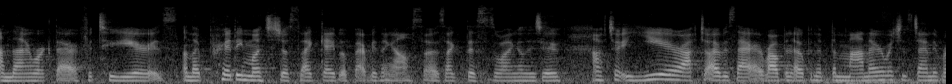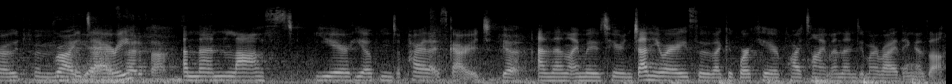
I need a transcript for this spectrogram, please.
And then I worked there for two years, and I pretty much just like gave up everything else. So I was like, "This is what I'm going to do." After a year after I was there, Robin opened up the Manor, which is down the road from Right, the yeah, dairy. heard of that. And then last year he opened a Paradise Garage. Yeah. And then I moved here in January so that I could work here part time and then do my riding as well.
